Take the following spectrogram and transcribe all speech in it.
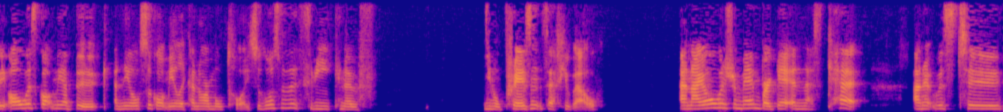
They always got me a book and they also got me like a normal toy. So those were the three kind of, you know, presents, if you will. And I always remember getting this kit and it was to,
